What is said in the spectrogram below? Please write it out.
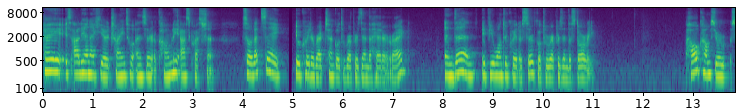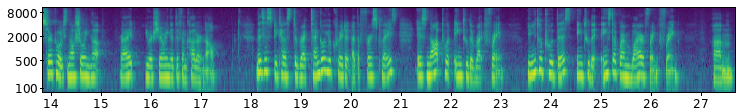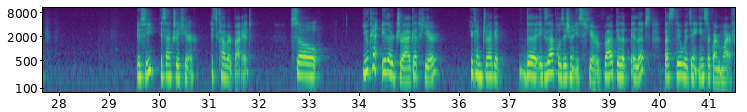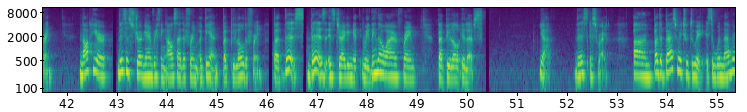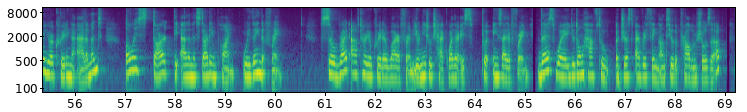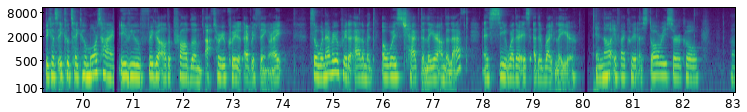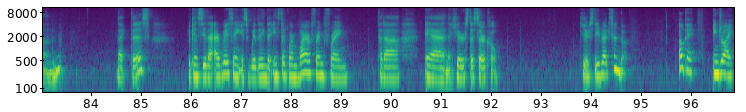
Hey, it's Aliena here trying to answer a commonly asked question. So let's say you create a rectangle to represent the header, right? And then if you want to create a circle to represent the story, how comes your circle is not showing up, right? You are showing a different color now. This is because the rectangle you created at the first place is not put into the right frame. You need to put this into the Instagram wireframe frame. Um, you see, it's actually here. It's covered by it. So you can either drag it here, you can drag it, the exact position is here, right below ellipse, but still within Instagram wireframe. Not here, this is dragging everything outside the frame again, but below the frame. But this, this is dragging it within the wireframe, but below ellipse. Yeah, this is right. Um, but the best way to do it is whenever you're creating an element, always start the element starting point within the frame. So right after you create a wireframe, you need to check whether it's put inside the frame. This way, you don't have to adjust everything until the problem shows up because it could take you more time if you figure out the problem after you created everything, right? So whenever you create an element, always check the layer on the left and see whether it's at the right layer. And now if I create a story circle um, like this, you can see that everything is within the Instagram wireframe frame. Ta-da! And here's the circle. Here's the rectangle. Okay, enjoy!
